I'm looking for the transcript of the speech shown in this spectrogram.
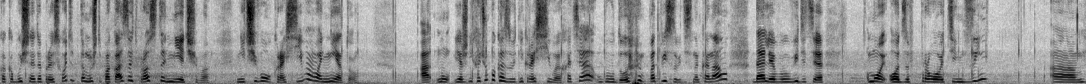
как обычно это происходит, потому что показывать просто нечего. Ничего красивого нету. А, ну, я же не хочу показывать некрасивое, хотя буду. Подписывайтесь на канал. Далее вы увидите мой отзыв про Тиньцзинь. Ам,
